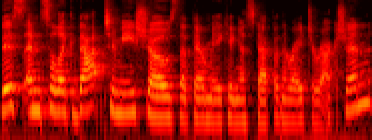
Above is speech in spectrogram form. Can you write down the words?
This and so like that to me shows that they're making a step in the right direction.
